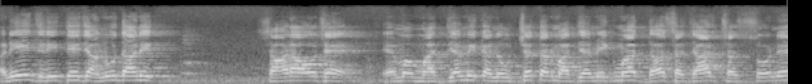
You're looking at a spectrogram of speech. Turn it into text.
અને એ જ રીતે જે અનુદાનિત શાળાઓ છે, એમાં માધ્યમિક અને ઉચ્ચતર માધ્યમિકમાં દસ હજાર છસો ને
